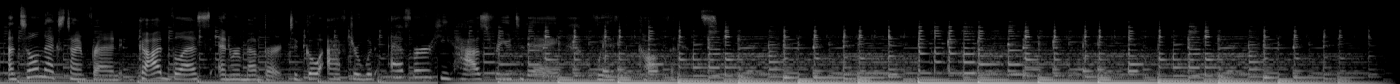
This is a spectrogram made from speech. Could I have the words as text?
Until next time, friend, God bless, and remember to go after whatever He has for you today with confidence.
